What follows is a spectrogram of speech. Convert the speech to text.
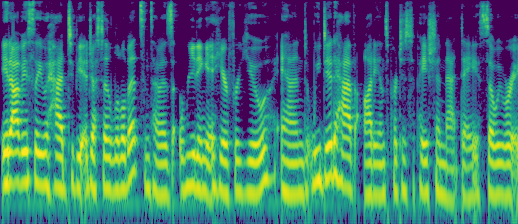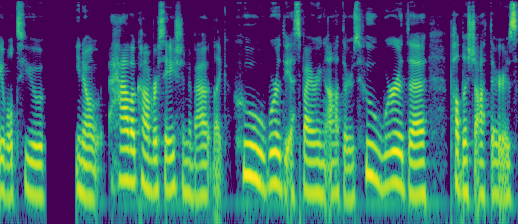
It obviously had to be adjusted a little bit since I was reading it here for you. And we did have audience participation that day. So we were able to, you know, have a conversation about like who were the aspiring authors, who were the published authors,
